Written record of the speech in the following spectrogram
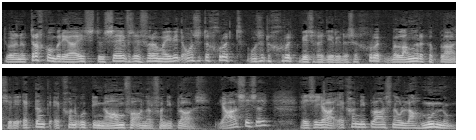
toe hulle nou terugkom by die huis toe sê vir sy vrou maar jy weet ons het 'n groot ons het 'n groot besigheid hier dis 'n groot belangrike plaas hierdie. Ek dink ek gaan ook die naam verander van die plaas. Ja sê sy. Hy sê ja ek gaan die plaas nou La Moon noem.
